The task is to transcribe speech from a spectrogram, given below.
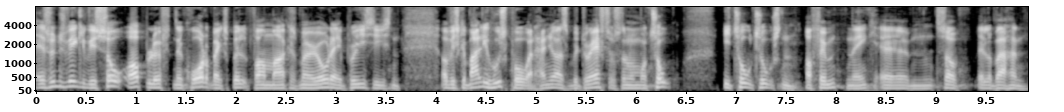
jeg synes virkelig, vi så opløftende quarterback-spil fra Marcus Mariota i preseason. Og vi skal bare lige huske på, at han jo altså blev draftet som nummer to i 2015, ikke? Øhm, så, eller var han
